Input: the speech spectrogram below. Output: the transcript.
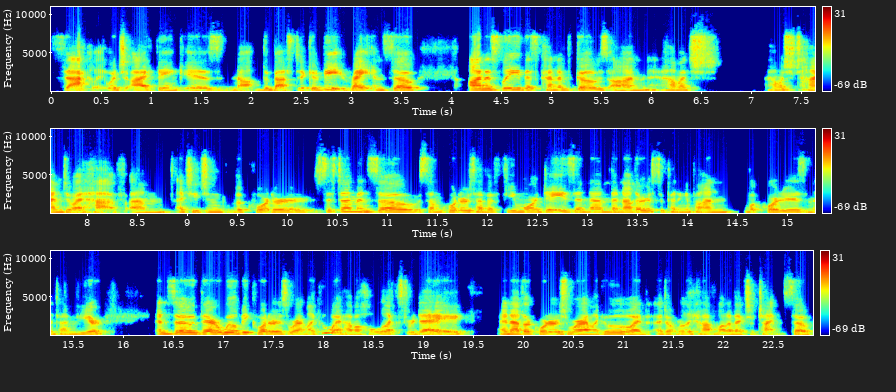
Exactly, which I think is not the best it could be, right? And so honestly, this kind of goes on how much how much time do I have? Um, I teach in the quarter system, and so some quarters have a few more days in them than others, depending upon what quarter is and the time of year. And so there will be quarters where I'm like, oh, I have a whole extra day, and other quarters where I'm like, oh, I, I don't really have a lot of extra time. So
